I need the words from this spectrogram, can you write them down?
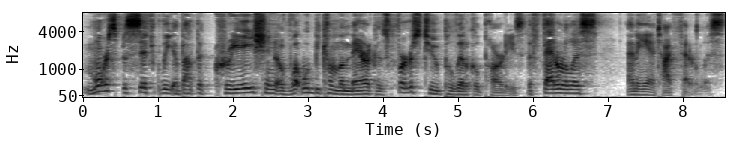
more specifically about the creation of what would become America's first two political parties, the Federalists and the Anti Federalists.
